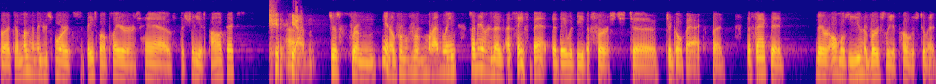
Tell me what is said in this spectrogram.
but among the major sports, baseball players have the shittiest politics. yeah. Um, just from you know from from what I've gleaned. So I mean, it was a, a safe bet that they would be the first to to go back, but the fact that they're almost universally opposed to it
